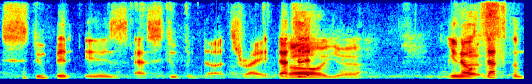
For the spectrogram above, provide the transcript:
Stupid is as stupid does, right? That's oh, it. Oh yeah. You know, that's... that's the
